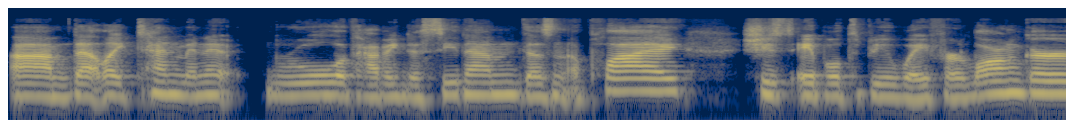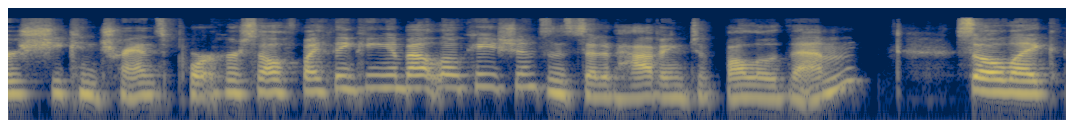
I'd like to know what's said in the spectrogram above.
um that like 10 minute rule of having to see them doesn't apply. She's able to be away for longer. She can transport herself by thinking about locations instead of having to follow them. So like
